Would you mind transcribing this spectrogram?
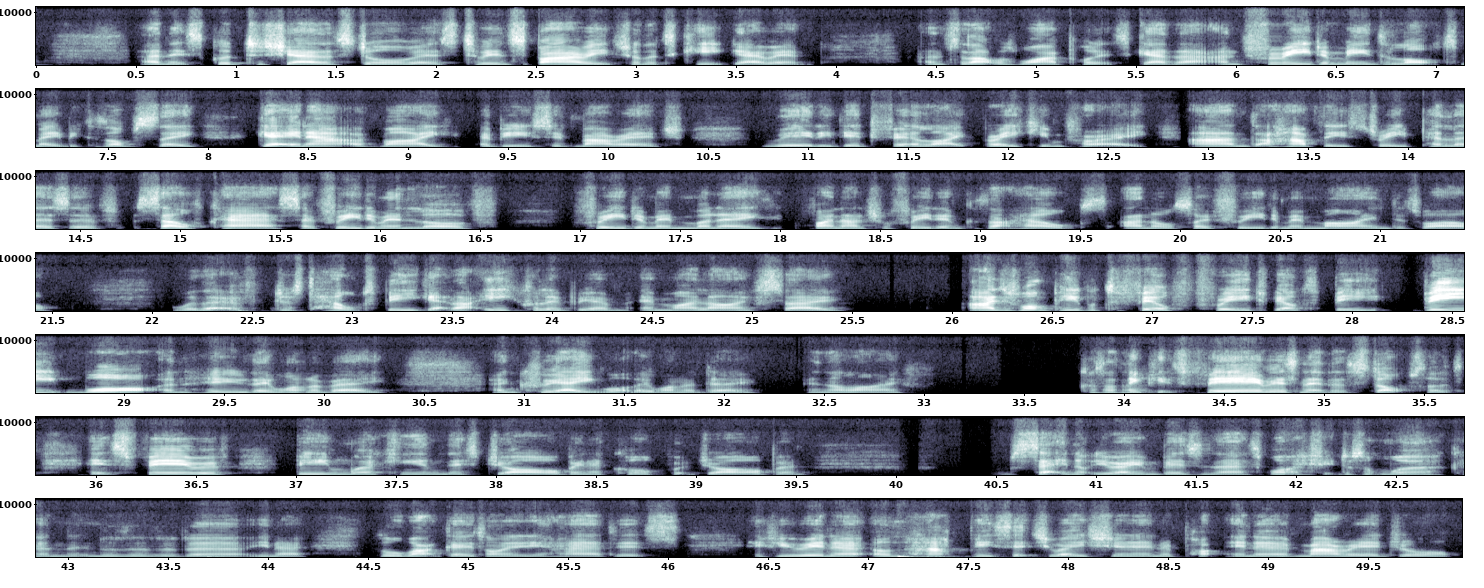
And it's good to share the stories to inspire each other to keep going. And so that was why I put it together. And freedom means a lot to me because obviously getting out of my abusive marriage really did feel like breaking free. And I have these three pillars of self care. So freedom in love, freedom in money, financial freedom, because that helps, and also freedom in mind as well. That have just helped me get that equilibrium in my life. So I just want people to feel free to be able to be be what and who they want to be and create what they want to do in their life because I think it's fear, isn't it, that stops us? It's fear of being working in this job, in a corporate job, and setting up your own business. What if it doesn't work? And you know, all that goes on in your head. It's if you're in an unhappy situation in a in a marriage or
